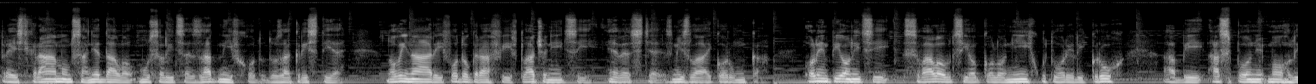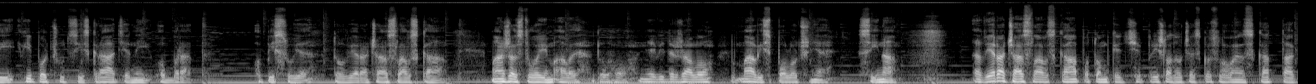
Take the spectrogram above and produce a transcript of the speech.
Prejsť chrámom sa nedalo, museli cez zadný vchod do zakristie. Novinári, fotografi, tlačeníci, neveste, zmizla aj korunka. Olympionici, svalovci okolo nich utvorili kruh, aby aspoň mohli vypočuť si skrátený obrad. Opisuje to Viera Čáslavská. Manželstvo im ale dlho nevydržalo, mali spoločne syna. Viera Čáslavská potom, keď prišla do Československa, tak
